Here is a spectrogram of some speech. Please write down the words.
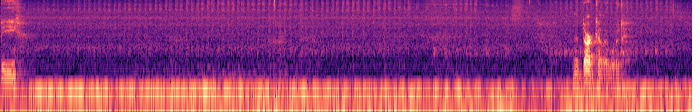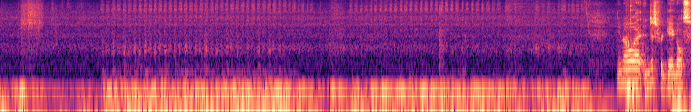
be the dark color wood. Know what? And just for giggles,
